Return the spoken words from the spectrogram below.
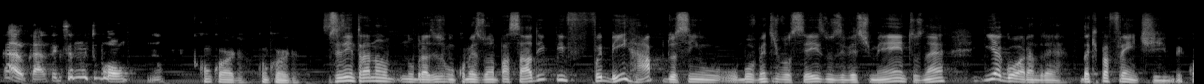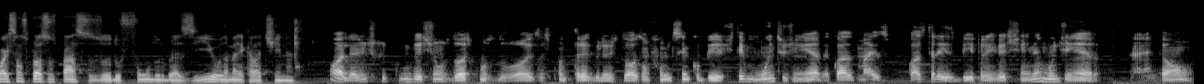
cara, o cara tem que ser muito bom. Né? Concordo, concordo. Vocês entraram no, no, Brasil no começo do ano passado e, e foi bem rápido assim o, o, movimento de vocês nos investimentos, né? E agora, André, daqui para frente, quais são os próximos passos do, do fundo no Brasil ou na América Latina? Olha, a gente investiu uns 2,2, 2,3 bilhões de dólares, um fundo de 5 bi. A gente tem muito dinheiro, é quase, mais, quase 3 bi para investir, ainda é muito dinheiro. Né? Então,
